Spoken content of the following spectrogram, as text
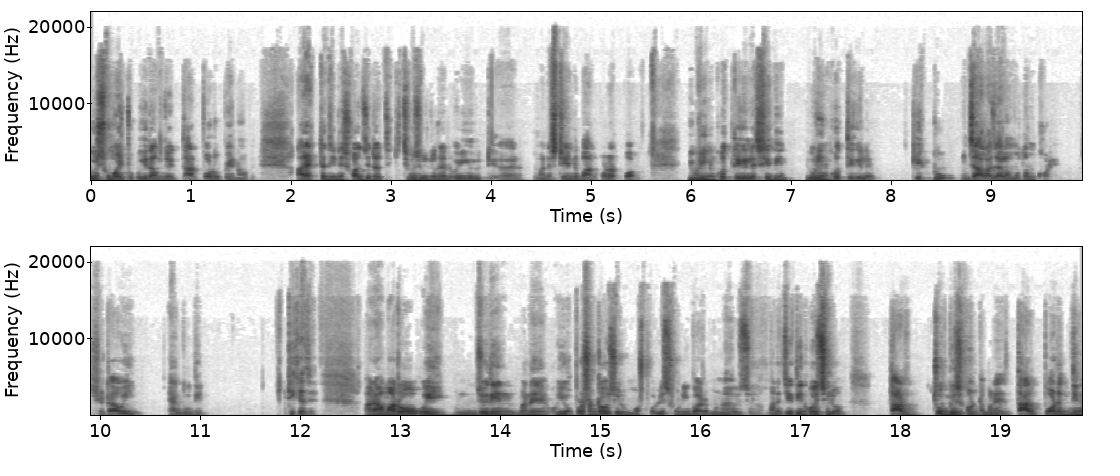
ওই সময়টুকু, এরম যায় তারপরও পেন হবে। আর একটা জিনিস হয়, যেটা হচ্ছে কিছু কিছু জনের ওই মানে স্টেন্ট বার করার পর ইউরিন করতে গেলে, সেদিন ইউরিন করতে গেলে একটু জ্বালা জ্বালা মতন করে। সেটা ওই এক দুদিন। ঠিক আছে? আর আমারও ওই যেদিন মানে ওই অপারেশনটা হয়েছিল মোস্ট প্রবলি শনিবার মনে হয় হয়েছিল। মানে যেদিন হয়েছিল, তার চব্বিশ ঘণ্টা মানে তার পরের দিন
